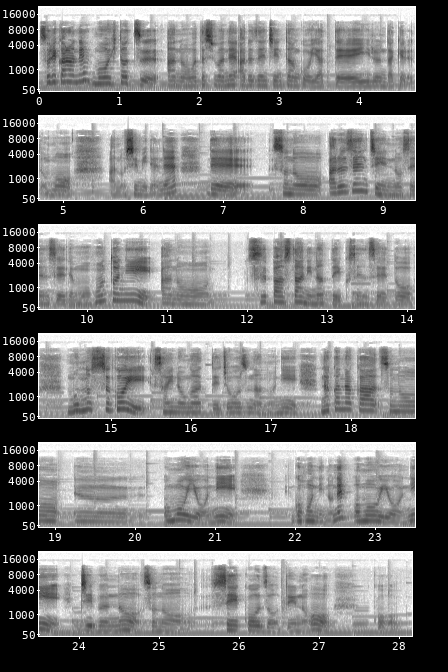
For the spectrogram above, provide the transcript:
それからねもう一つあの私はねアルゼンチン単語をやっているんだけれどもあの趣味でね。でそのアルゼンチンの先生でも本当にあのスーパースターになっていく先生とものすごい才能があって上手なのになかなかそのうん思うようにご本人のね思うように自分のその成功像というのをこう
